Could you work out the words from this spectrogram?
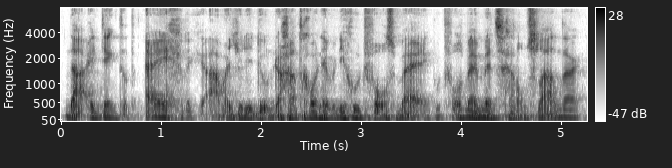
nou, ik denk dat eigenlijk, ja, wat jullie doen, daar gaat gewoon helemaal niet goed volgens mij. Ik moet volgens mij mensen gaan ontslaan daar.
